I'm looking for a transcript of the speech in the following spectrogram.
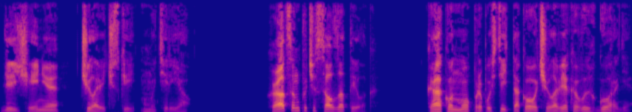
для лечения человеческий материал. Хадсон почесал затылок. Как он мог пропустить такого человека в их городе?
